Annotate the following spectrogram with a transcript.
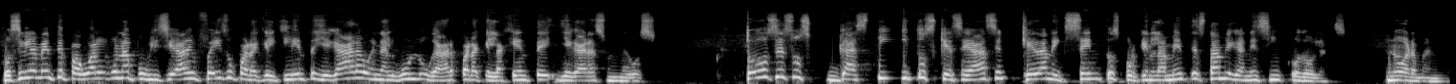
Posiblemente pagó alguna publicidad en Facebook para que el cliente llegara o en algún lugar para que la gente llegara a su negocio. Todos esos gastitos que se hacen quedan exentos porque en la mente está, me gané 5 dólares. No, Armando.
